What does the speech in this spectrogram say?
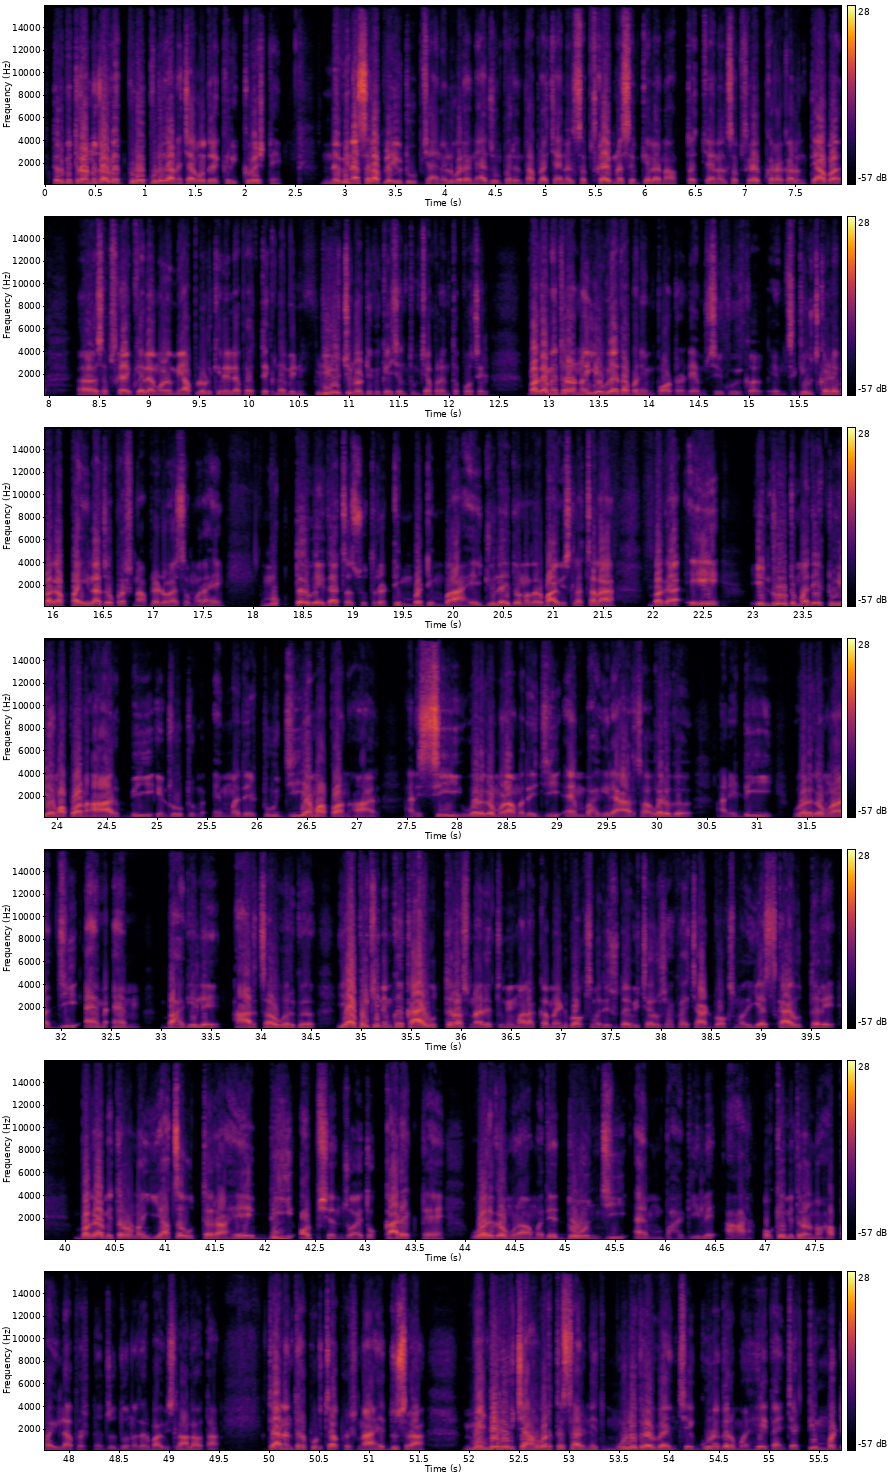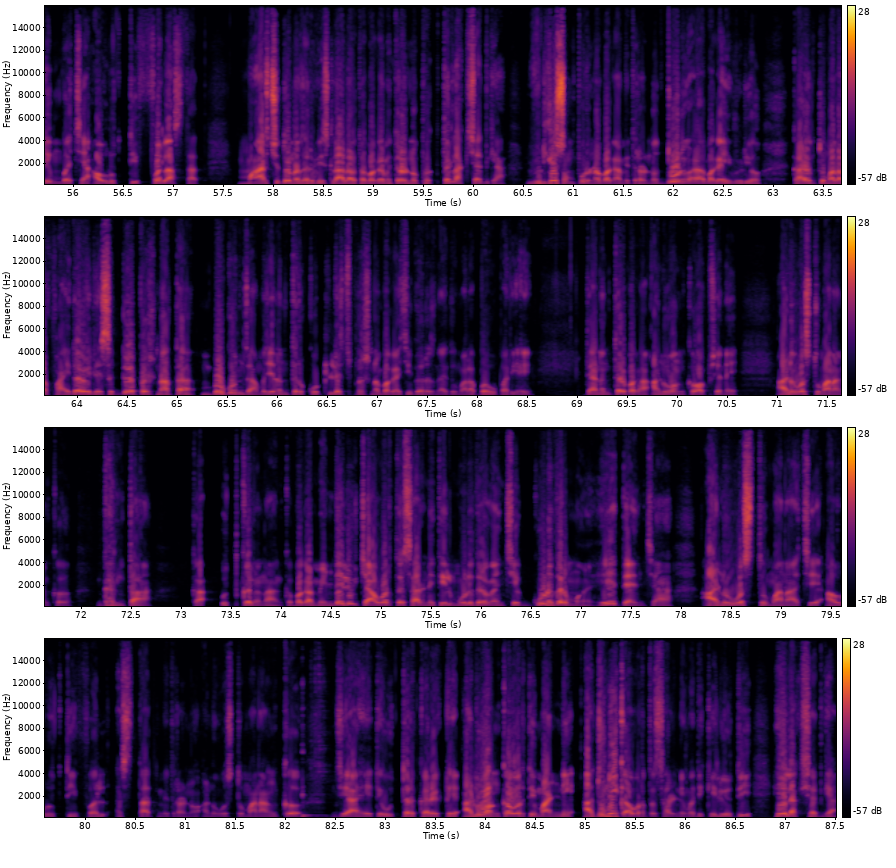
तर मित्रांनो जाऊयात पुढे पुढे जाण्याच्या अगोदर एक रिक्वेस्ट आहे. नवीन असेल आपल्या यूट्यूब चॅनलवर आणि अजूनपर्यंत आपला चॅनल सबस्क्राईब नसेल केला ना आत्ताच चॅनल सबस्क्राईब करा. कारण त्या सबस्क्राईब केल्यामुळे मी अपलोड केलेल्या प्रत्येक नवीन व्हिडिओची नोटिफिकेशन तुमच्यापर्यंत पोहोचेल. बघा मित्रांनो येऊयात आपण important M C Q M C क्यूजकडे बघा पहिला जो प्रश्न आपल्या डोळ्यासमोर आहे मुक्त वेगाचं सूत्र टिंब टिंब आहे. जुलै दोन हजार बावीसला. चला बघा A in रूटमध्ये two M upon R B in route एममध्ये two G M upon R आणि सी वर्गमुळामध्ये जी एम भागिले आरचा वर्ग आणि डी वर्गमुळात जी एम एम भागिले आरचा वर्ग. यापैकी नेमकं काय उत्तर असणार आहे? तुम्ही मला कमेंट बॉक्समध्ये सुद्धा विचारू शकता चॅट बॉक्समध्ये यस काय उत्तर आहे? बघा मित्रांनो याचं उत्तर आहे बी ऑप्शन जो आहे तो करेक्ट आहे. वर्गमुळामध्ये दोन जी एम भागिले आर. ओके मित्रांनो हा पहिला प्रश्न जो दोन हजार बावीसला आला होता. त्यानंतर पुढचा प्रश्न आहे दुसरा. मेंडेलिव्हच्या आवर्त सारणीत मूलद्रव्यांचे गुणधर्म हे त्यांच्या टिंबटिंबचे आवृत्ती फल असतात. मार्च दोन हजार वीसला आला होता. बघा मित्रांनो फक्त लक्षात घ्या. व्हिडिओ संपूर्ण बघा मित्रांनो. दोन वेळा बघा ही व्हिडिओ. कारण तुम्हाला फायदा होईल. हे सगळे प्रश्न आता बघून जा. म्हणजे नंतर कुठलेच प्रश्न बघायची गरज नाही तुम्हाला बहुपर्यायी. त्यानंतर बघा अणुअंक ऑप्शन आहे. अणुवस्तुमानांक घनता का उत्कलनांक? बघा मेंडेलिव्हच्या आवर्त सारणीतील मूलद्रव्यांचे गुणधर्म हे त्यांच्या अणुवस्तुमानाचे आवृत्ती फल असतात मित्रांनो. अणुवस्तुमानांक जे आहे ते उत्तर करेक्ट आहे. अणुअंकावरती मांडणी आधुनिक आवर्त सारणीमध्ये केली होती हे लक्षात घ्या.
